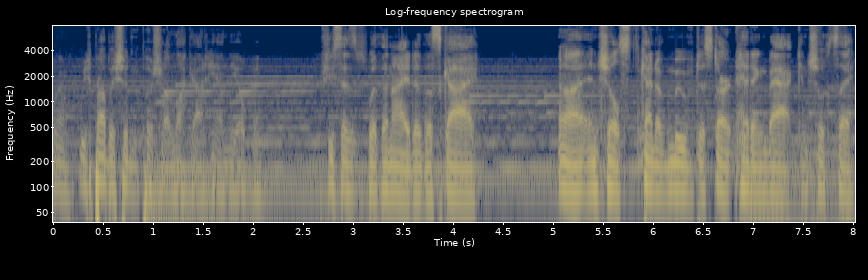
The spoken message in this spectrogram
Well, we probably shouldn't push our luck out here in the open. She says with an eye to the sky. Uh, and she'll kind of move to start heading back. And she'll say,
